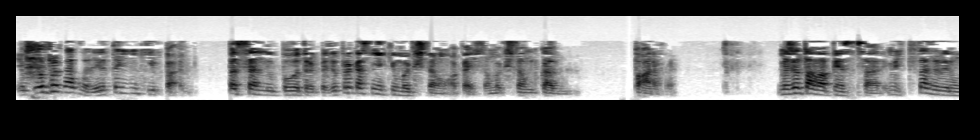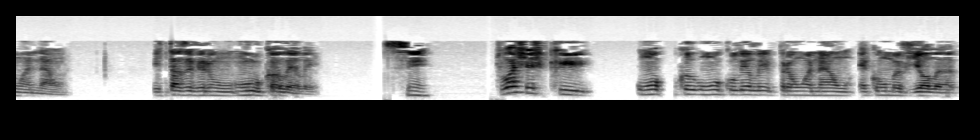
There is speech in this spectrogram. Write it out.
eu, eu por acaso, olha, eu tenho aqui, pá, passando para outra coisa, eu por acaso tinha aqui uma questão, ok, isto é uma questão um bocado parva. Mas eu estava a pensar, mas tu estás a ver um anão e estás a ver um, um ukulele. Sim. Tu achas que um, um ukulele para um anão é como uma viola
